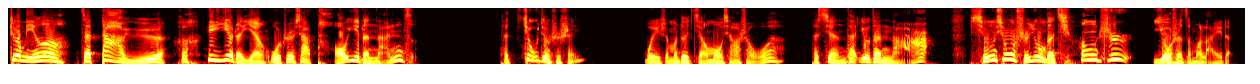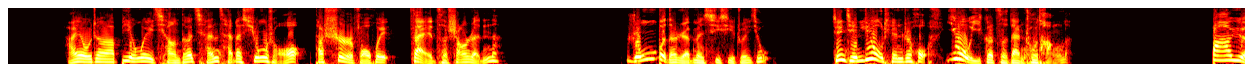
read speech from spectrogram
这名在大雨和黑夜的掩护之下逃逸的男子，他究竟是谁？为什么对蒋某下手啊？他现在又在哪儿？行凶时用的枪支又是怎么来的？还有这并未抢得钱财的凶手，他是否会再次伤人呢？容不得人们细细追究。仅仅六天之后，又一个子弹出膛了。八月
